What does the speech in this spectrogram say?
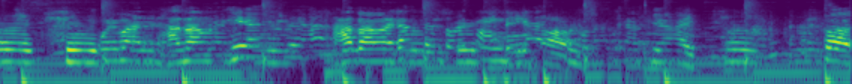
আছে। আয়। চল।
